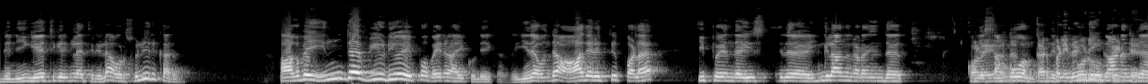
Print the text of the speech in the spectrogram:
இதை நீங்க ஏத்துக்கிறீங்களா தெரியல அவர் சொல்லியிருக்காரு. ஆகவே இந்த வீடியோ இப்போ வைரல் ஆகி கொண்டிருக்கிறது. இதை வந்து ஆதரித்து பல இப்ப இந்த இது இங்கிலாந்து நடந்த இந்த சம்பவம் ஒப்பிட்டு. இந்த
